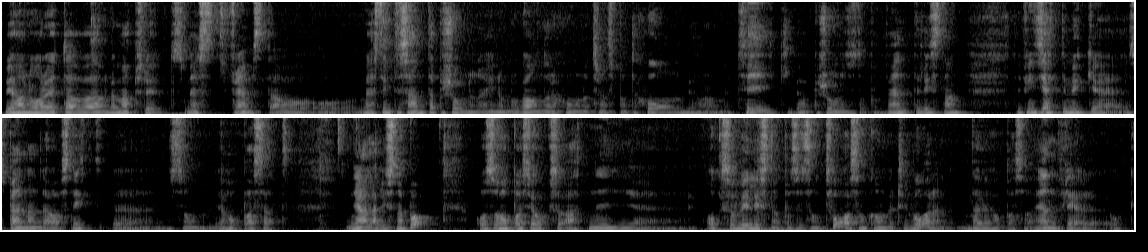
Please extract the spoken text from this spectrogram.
Vi har några av eh, de absolut mest främsta och, och, mest intressanta personerna inom organdonation och transplantation. Vi har om etik, vi har personer som står på väntelistan. Det finns jättemycket spännande avsnitt eh, som jag hoppas att ni alla lyssnar på. Och så hoppas jag också att ni eh, också vill lyssna på säsong två som kommer till våren. Där vi hoppas ha än fler och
